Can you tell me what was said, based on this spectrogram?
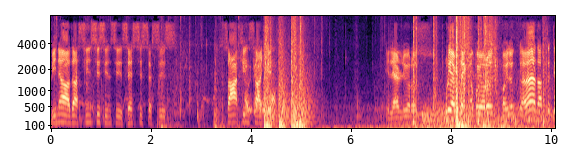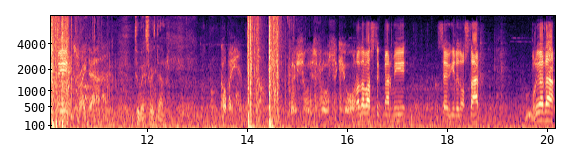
binada sinsi sinsi, sessiz sessiz, sakin sakin ilerliyoruz. Buraya bir tekme koyuyoruz. Koyduk. Evet attık tekmeyi. X-ray down. Two X-rays down. Copy. Make sure this floor's secure. Ona da bastık mermiyi. Sevgili dostlar. Buraya da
